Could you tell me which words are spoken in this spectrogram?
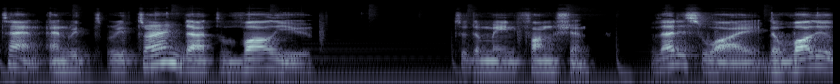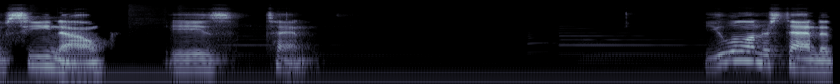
10 and we return that value to the main function. That is why the value of c now is 10. You will understand that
